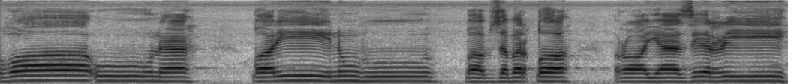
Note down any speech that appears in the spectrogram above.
गऊन करीनूहू। कब जबर क रोया जर्री।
